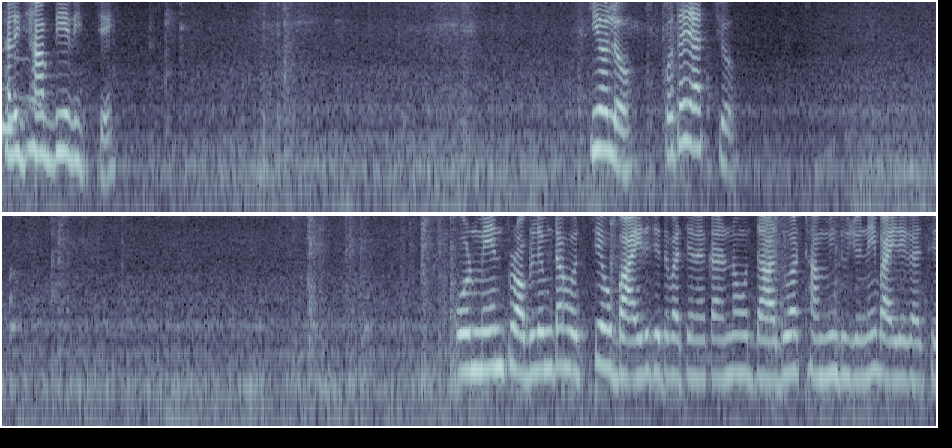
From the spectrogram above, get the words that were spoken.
খালি ঝাঁপ দিয়ে দিচ্ছে। কি হলো? কোথায় যাচ্ছ? ওর মেন প্রবলেমটা হচ্ছে ও বাইরে যেতে পারছে না কারণ ওর দাদু আর ঠাম্মি দুজনেই বাইরে গেছে।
